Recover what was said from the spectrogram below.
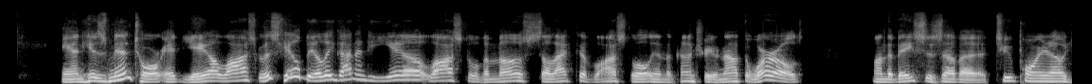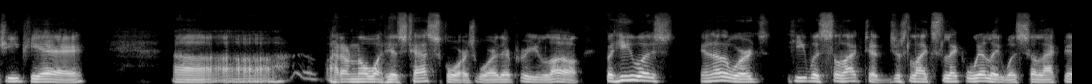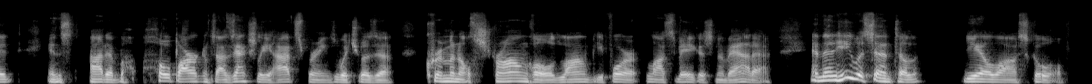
and his mentor at Yale Law School. This hillbilly got into Yale Law School, the most selective law school in the country, or not the world, on the basis of a 2.0 GPA. Uh, I don't know what his test scores were; they're pretty low. But he was, in other words, he was selected just like Slick Willie was selected in out of Hope, Arkansas. It was actually Hot Springs, which was a criminal stronghold long before Las Vegas, Nevada. And then he was sent to Yale Law School.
